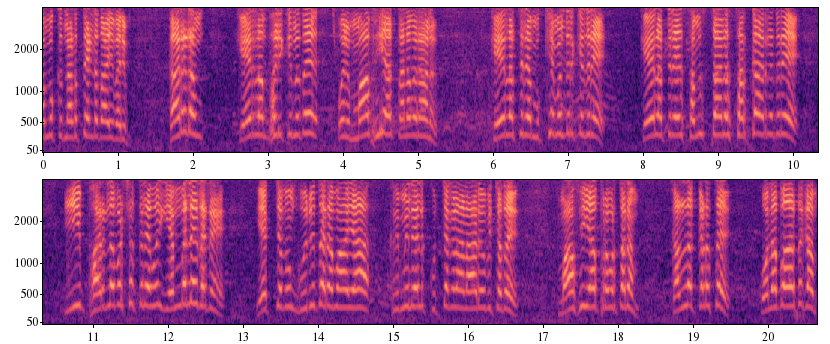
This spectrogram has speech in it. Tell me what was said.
നമുക്ക് നടത്തേണ്ടതായി വരും. കാരണം കേരളം ഭരിക്കുന്നത് ഒരു മാഫിയ തലവനാണ്. കേരളത്തിലെ മുഖ്യമന്ത്രിക്കെതിരെ കേരളത്തിലെ സംസ്ഥാന സർക്കാരിനെതിരെ ഈ ഭരണപക്ഷത്തിലെ ഒരു എം തന്നെ ഏറ്റവും ഗുരുതരമായ ക്രിമിനൽ കുറ്റങ്ങളാണ് ആരോപിച്ചത്. മാഫിയ പ്രവർത്തനം കള്ളക്കടത്ത് കൊലപാതകം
